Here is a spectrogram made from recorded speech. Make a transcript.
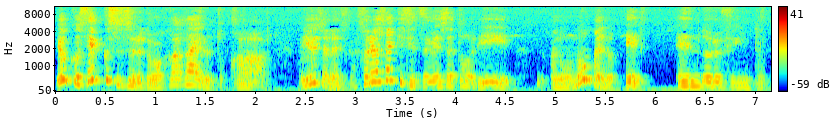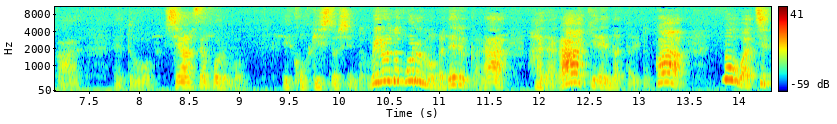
よくセックスすると若返るとか言うじゃないですか。それはさっき説明した通りあの脳内のエンドルフィンとか、えっと、幸せホルモンオキシトシンとかいろんなホルモンが出るから肌が綺麗になったりとか要は膣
